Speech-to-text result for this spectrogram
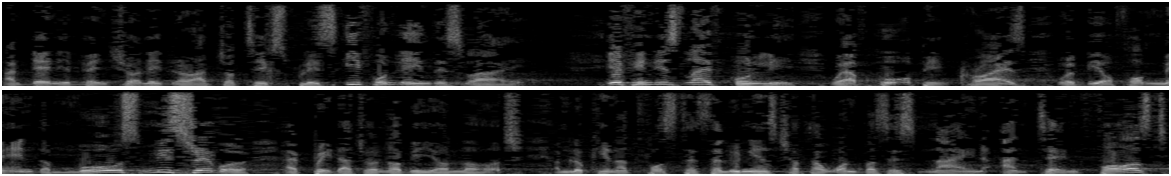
And then eventually the rapture takes place, if only in this life. If in this life only we have hope in Christ, we'll be of all men the most miserable. I pray that will not be your Lord. I'm looking at First Thessalonians chapter 1 verses 9 and 10. First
